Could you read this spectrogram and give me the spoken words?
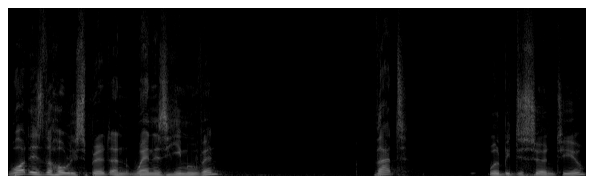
what is the Holy Spirit and when is He moving? That will be discerned to you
